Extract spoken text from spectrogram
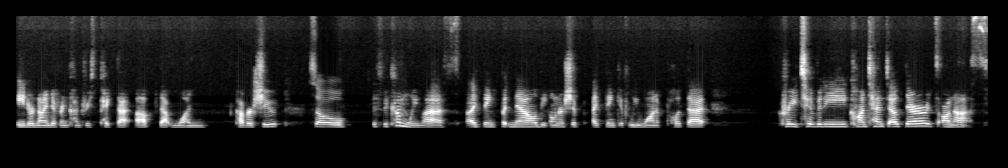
eight or nine different countries pick that up, that one cover shoot. So it's become way less. I think, but now the ownership, I think if we want to put that creativity content out there, it's on us.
